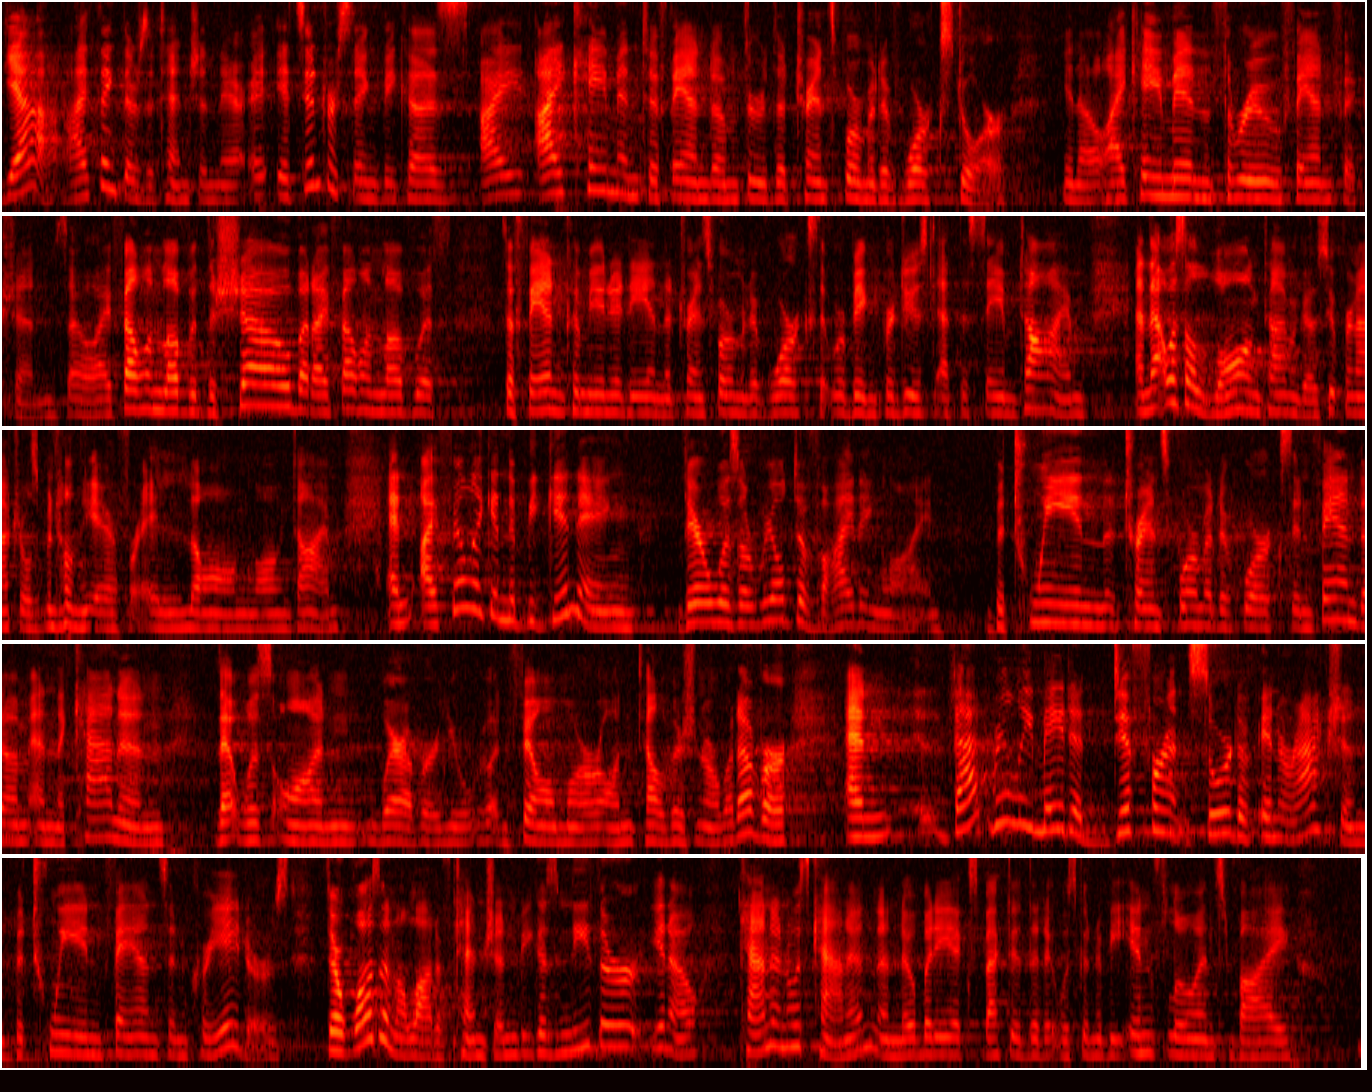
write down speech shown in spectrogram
yeah, I think there's a tension there. It's interesting because I, I came into fandom through the transformative work store. You know, I came in through fan fiction. So I fell in love with the show, but I fell in love with the fan community and the transformative works that were being produced at the same time. And that was a long time ago. Supernatural's been on the air for a long, long time. And I feel like in the beginning, there was a real dividing line between the transformative works in fandom and the canon that was on wherever you were in film or on television or whatever. And that really made a different sort of interaction between fans and creators. There wasn't a lot of tension because neither, you know, canon was canon and nobody expected that it was going to be influenced by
